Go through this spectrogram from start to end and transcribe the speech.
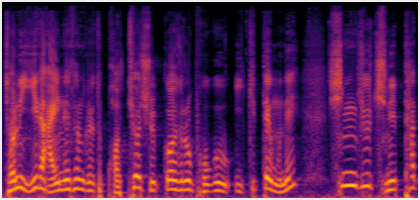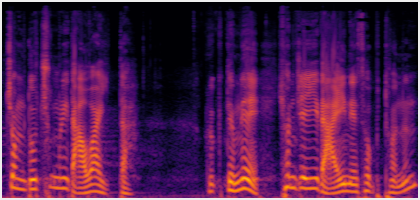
저는 이 라인에서는 그래도 버텨줄 것으로 보고 있기 때문에 신규 진입 타점도 충분히 나와 있다. 그렇기 때문에 현재 이 라인에서부터는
